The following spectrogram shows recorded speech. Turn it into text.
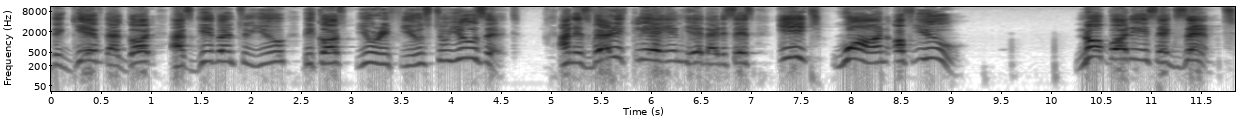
the gift that God has given to you because you refuse to use it. And it's very clear in here that it says, each one of you. Nobody is exempt.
